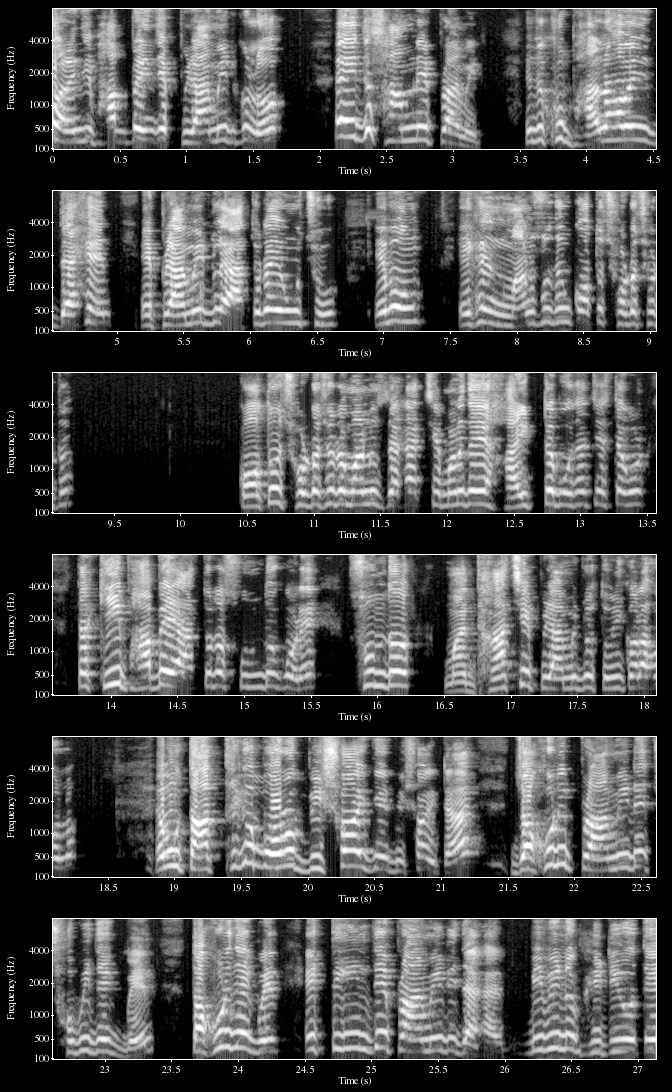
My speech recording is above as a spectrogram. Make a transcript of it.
করেন, যে ভাববেন যে পিরামিডগুলো এই তো সামনে পিরামিড। কিন্তু খুব ভালোভাবে দেখেন, এই পিরামিডগুলো এতটাই উঁচু এবং এখানে মানুষ দেখুন কত ছোট ছোট? কত ছোট ছোট মানুষ দেখাচ্ছে মানে তাই হাইটটা বোঝার চেষ্টা করুন। তা কীভাবে এতটা সুন্দর করে, সুন্দর মানে ধাঁচে পিরামিড তৈরি করা হলো? এবং তার থেকে বড় বিষয় যে বিষয়টা, যখনই পিরামিডের ছবি দেখবেন, তখনই দেখবেন এই তিনটে পিরামিডই দেখায়। বিভিন্ন ভিডিওতে,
